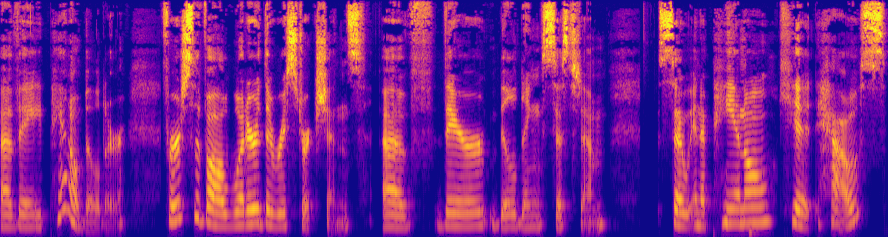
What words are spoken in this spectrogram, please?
of a panel builder. First of all, what are the restrictions of their building system? So, in a panel kit house,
